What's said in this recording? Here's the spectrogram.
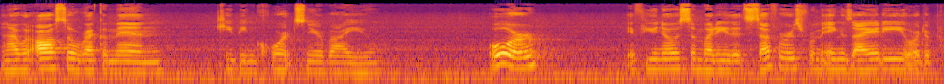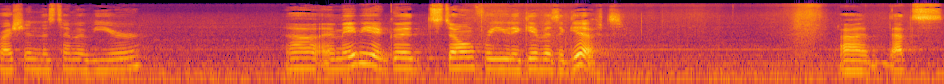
And I would also recommend keeping quartz nearby you. Or if you know somebody that suffers from anxiety or depression this time of year, uh, it may be a good stone for you to give as a gift. Uh, that's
